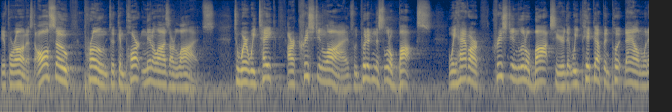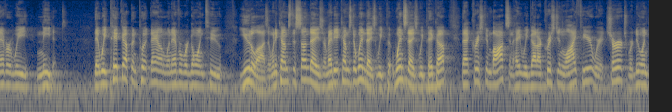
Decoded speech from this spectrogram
if we're honest, also prone to compartmentalize our lives to where we take our Christian lives, we put it in this little box. We have our Christian little box here that we pick up and put down whenever we need it, that we pick up and put down whenever we're going to utilize it. When it comes to Sundays or maybe it comes to Wednesdays, we, Wednesdays, we pick up that Christian box and hey, we've got our Christian life here. We're at church. We're doing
